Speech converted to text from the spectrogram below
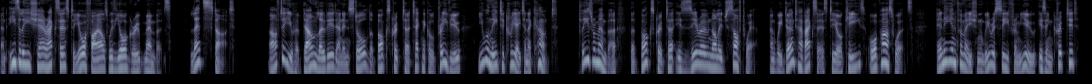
and easily share access to your files with your group members. Let's start. After you have downloaded and installed the Boxcryptor technical preview, you will need to create an account. Please remember that Boxcryptor is zero-knowledge software, and we don't have access to your keys or passwords. Any information we receive from you is encrypted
